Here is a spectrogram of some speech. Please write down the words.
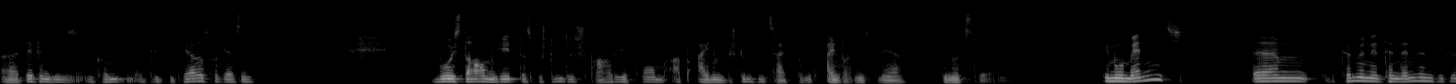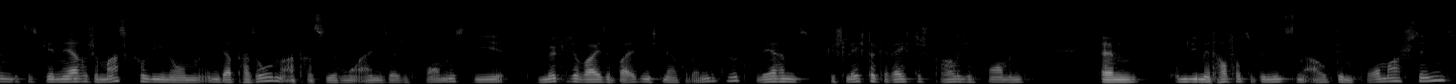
äh, defensives und komplizitäres Vergessen, wo es darum geht, dass bestimmte sprachliche Formen ab einem bestimmten Zeitpunkt einfach nicht mehr genutzt werden. Im Moment ähm, können wir eine Tendenz entwickeln, dass das generische Maskulinum in der Personenadressierung eine solche Form ist, die möglicherweise bald nicht mehr verwendet wird, während geschlechtergerechte sprachliche Formen, ähm, um die Metapher zu benutzen, auf dem Vormarsch sind.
